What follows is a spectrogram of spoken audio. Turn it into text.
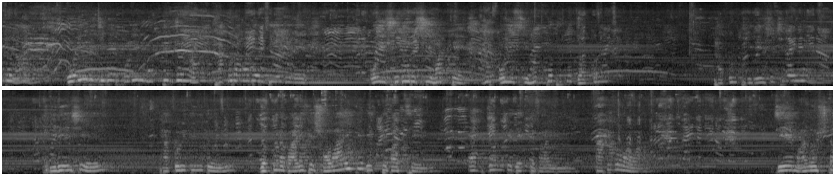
মহামন্ত্র নাম কলির জীবের কলির মুক্তির জন্য ঠাকুর আমাদের দিয়ে গেলেন। ওই সুদূর শ্রীহট্টে। আর ওই শ্রীহট্ট থেকে যখন ঠাকুর ফিরে এসেছিলেন ফিরে এসে ঠাকুর কিন্তু যখন বাড়িতে সবাইকে দেখতে পাচ্ছে একজনকে দেখতে পাইনি। কাকে গো বাবা? যে মানুষটা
